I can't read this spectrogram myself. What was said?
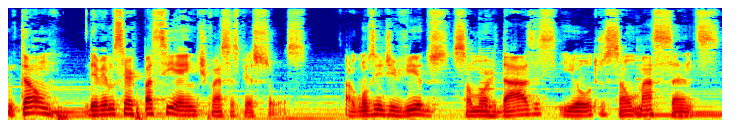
Então, devemos ser pacientes com essas pessoas. Alguns indivíduos são mordazes e outros são maçantes,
